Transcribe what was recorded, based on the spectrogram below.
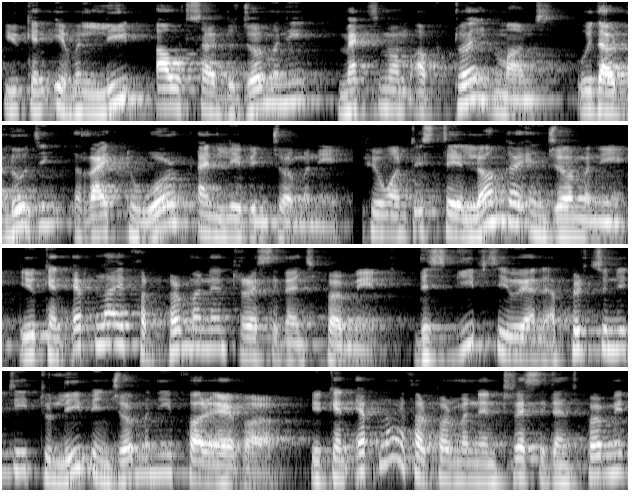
you can even live outside the Germany maximum of 12 months without losing the right to work and live in Germany. If you want to stay longer in Germany, you can apply for permanent residence permit. This gives you an opportunity to live in Germany forever. You can apply for permanent residence permit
